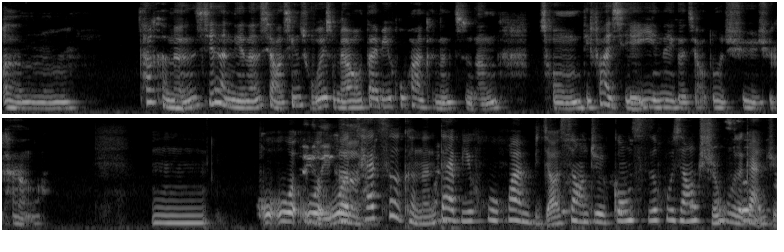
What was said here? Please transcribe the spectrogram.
嗯，他可能现在你能想清楚为什么要代币互换，可能只能从 DeFi 协议那个角度去去看了。嗯，我我我我猜测，可能代币互换比较像就是公司互相持股的感觉。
